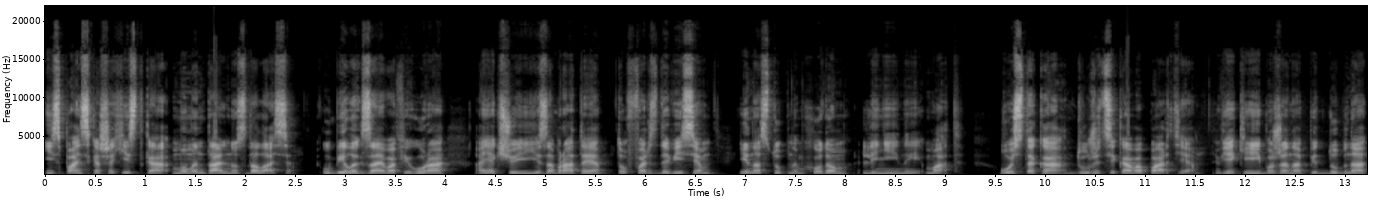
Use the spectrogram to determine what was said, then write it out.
Іспанська шахістка моментально здалася. У білих зайва фігура, а якщо її забрати, то ферзь d8 і наступним ходом лінійний мат. Ось така дуже цікава партія, в якій Божена Піддубна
